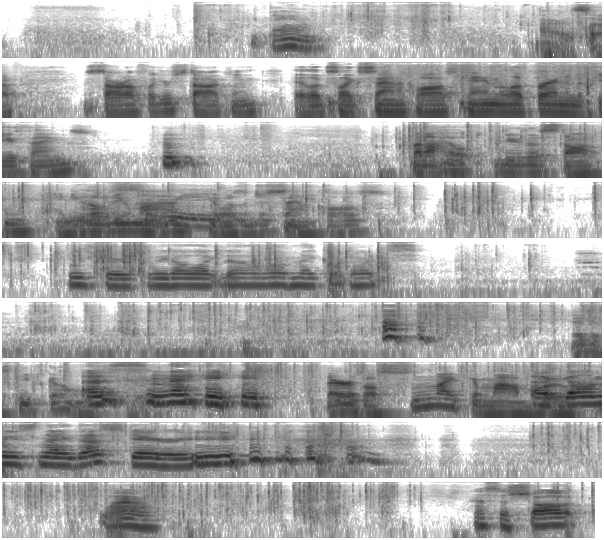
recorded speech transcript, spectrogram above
damn? All right, so start off with your stocking. It looks like Santa Claus came and left Brandon a few things. Hmm. But I helped do the stocking, and you helped do mine. sweet. It wasn't just Santa Claus. He's very sweet. I like that. I love makeup arts. It just keeps going. A snake. There's a snake in my boot. A gummy snake. That's scary. wow. That's a shock.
